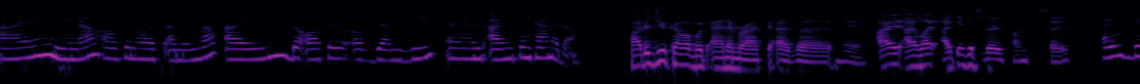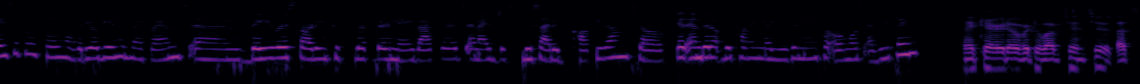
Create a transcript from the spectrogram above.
I'm Mina, also known as Animrak. I'm the author of Gen Z and I'm from Canada. How did you come up with Animrak as a name? I, I like I think it's very fun to say. I was basically playing a video game with my friends and they were starting to flip their name backwards and I just decided to copy them. So it ended up becoming my username for almost everything. And it carried over to Webtoon too. That's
